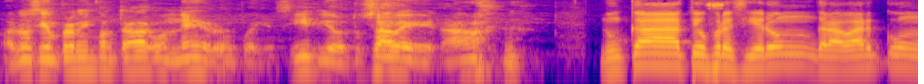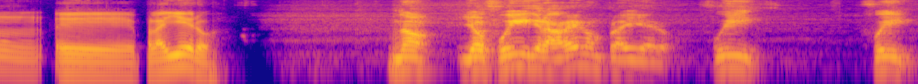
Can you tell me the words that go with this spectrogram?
Para siempre me encontraba con negro en cualquier sitio, tú sabes. ¿Nunca te ofrecieron grabar con eh, Playero? No, yo fui y grabé con Playero. Fui, fui.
